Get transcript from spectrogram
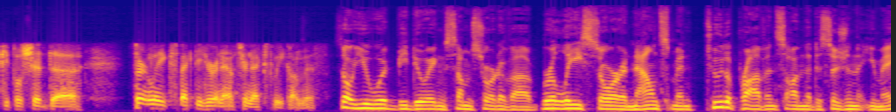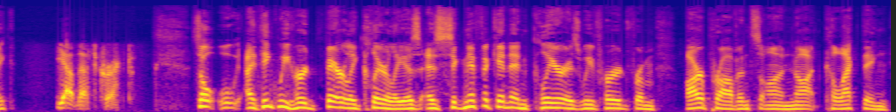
people should uh, certainly expect to hear an answer next week on this. So you would be doing some sort of a release or announcement to the province on the decision that you make? Yeah, that's correct. So I think we heard fairly clearly, as as significant and clear as we've heard from our province on not collecting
